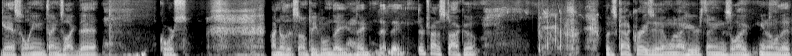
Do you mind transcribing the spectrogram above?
gasoline, things like that. Of course, I know that some people they they, they they're trying to stock up, but it's kind of crazy when I hear things like you know that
